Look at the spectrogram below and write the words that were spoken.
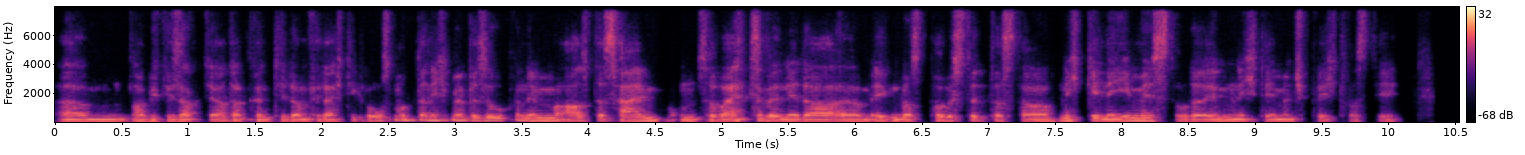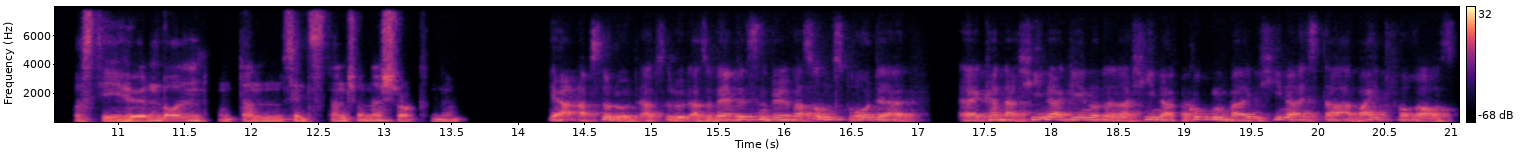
Ähm, habe ich gesagt, ja, da könnt ihr dann vielleicht die Großmutter nicht mehr besuchen im Altersheim und so weiter, wenn ihr da ähm, irgendwas postet, das da nicht genehm ist oder eben nicht dem entspricht, was die was die hören wollen. Und dann sind es dann schon erschrocken. Ne? Ja, absolut, absolut. Also wer wissen will, was uns droht, der kann nach China gehen oder nach China gucken, weil China ist da weit voraus.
